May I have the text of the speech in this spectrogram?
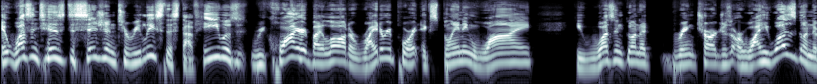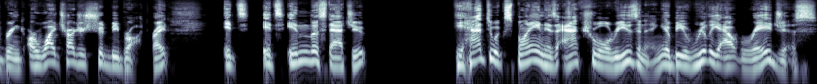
it wasn't his decision to release this stuff he was required by law to write a report explaining why he wasn't going to bring charges or why he was going to bring or why charges should be brought, right? It's it's in the statute. He had to explain his actual reasoning. It would be really outrageous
